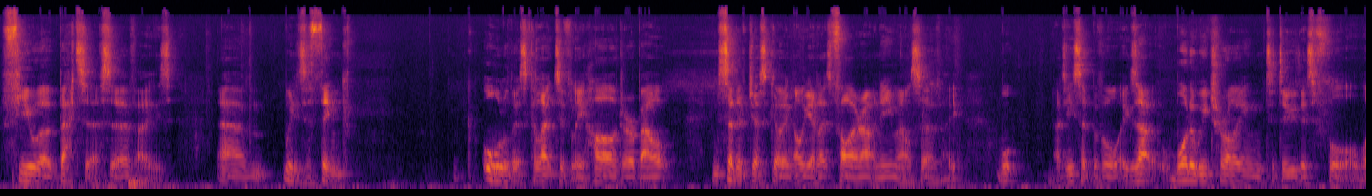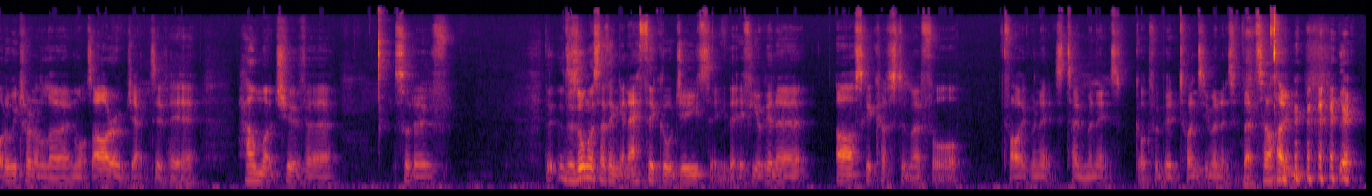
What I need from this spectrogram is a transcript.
fewer better surveys. Um, we need to think all of us collectively harder about instead of just going, oh yeah, let's fire out an email survey. What, as you said before, exact what are we trying to do this for? What are we trying to learn? What's our objective here? How much of a sort of there's almost I think an ethical duty that if you're going to ask a customer for five minutes, ten minutes, God forbid, twenty minutes of their time, that,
